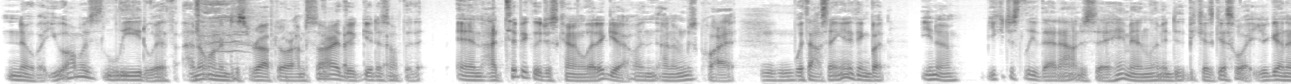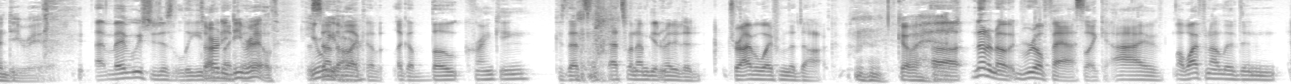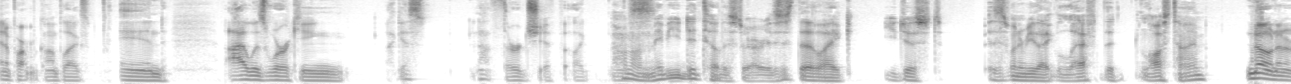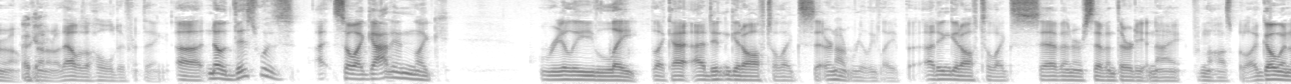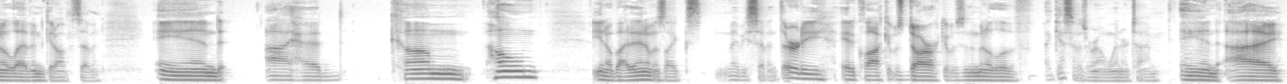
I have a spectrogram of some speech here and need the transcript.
No, but you always lead with, I don't want to disrupt, or I'm sorry to get us off the. And I typically just kind of let it go, and, and I'm just quiet without saying anything. But you know, you could just leave that out and just say, "Hey, man, let me do." Because guess what? You're gonna derail. Uh, maybe we should just leave. It's already like, a- derailed. the Here sound we are. like a like a boat cranking because that's that's when i'm getting ready to drive away from the dock Go ahead. Uh, no, no, no, real fast. Like I, my wife and I lived in an apartment complex, and I was working. I guess not third shift, but like Hold on, maybe you did tell this story. already. Is this the like you just? Is this whenever you like left the lost time? No, no, no, no, Okay. no, no, no. That was a whole different thing. Uh, no, this was so I got in like really late. Like I, I didn't get off till like or not really late, but I didn't get off till like seven or seven thirty at night from the hospital. I go in at eleven, get off at seven, and I had come home. You know, by then it was like maybe 7.30, 8 o'clock. It was dark. It was in the middle of, I guess it was around wintertime. And I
